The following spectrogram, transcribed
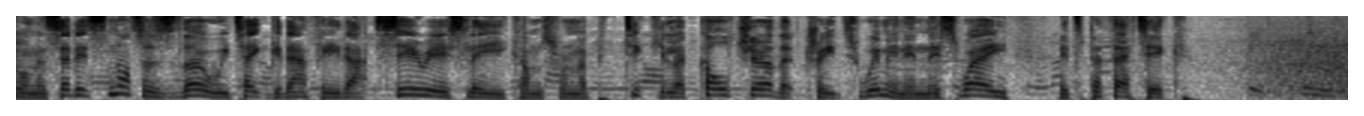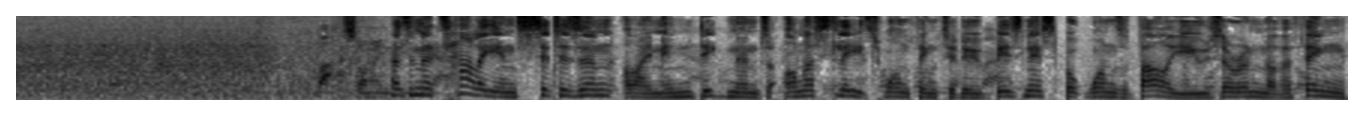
woman said it's not as though we take Gaddafi that seriously. He comes from a particular culture that treats women in this way. It's pathetic. As an Italian citizen, I'm indignant. Honestly, it's one thing to do business, but one's values are another thing.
